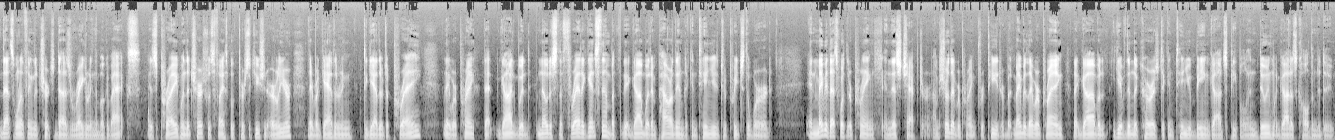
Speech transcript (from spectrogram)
that's one of the things the church does regularly in the book of Acts is pray. When the church was faced with persecution earlier, they were gathering together to pray. They were praying that God would notice the threat against them, but that God would empower them to continue to preach the word. And maybe that's what they're praying in this chapter. I'm sure they were praying for Peter, but maybe they were praying that God would give them the courage to continue being God's people and doing what God has called them to do.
